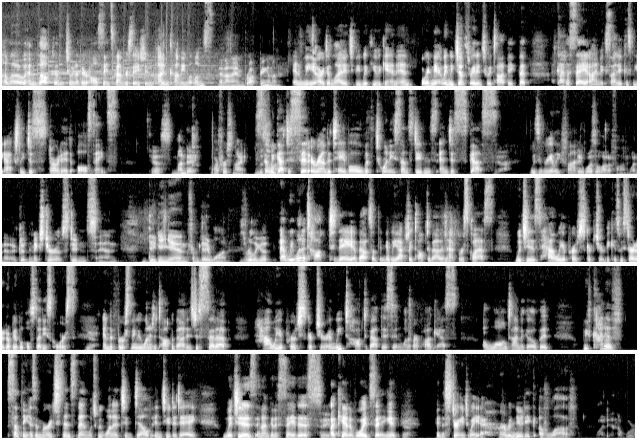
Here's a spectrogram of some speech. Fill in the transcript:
hello, and welcome to another All Saints conversation. I'm Connie Willems. And I'm Brock Bingaman. And we are delighted to be with you again. And ordinarily we jump straight into a topic, but I've got to say, I'm excited because we actually just started All Saints. Yes, Monday, our first night. So fun. we got to sit around a table with 20 some students and discuss. Yeah. It was really fun. It was a lot of fun, wasn't it? A good mixture of students and digging in from day one. It's really good. And we want to talk today about something that we actually talked about in that first class, which is how we approach scripture because we started our biblical studies course. Yeah. And the first thing we wanted to talk about is just set up how we approach scripture. And we talked about this in one of our podcasts a long time ago, but we've kind of something has emerged since then which we wanted to delve into today which is, and I'm going to say this, say I can't avoid saying it yeah. in a strange way, a hermeneutic of love. What in the world?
